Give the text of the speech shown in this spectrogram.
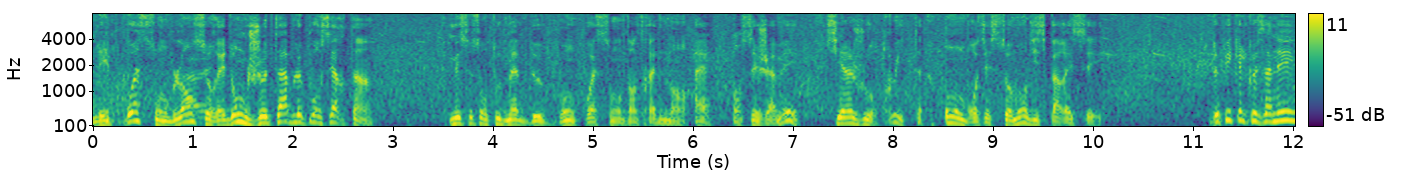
Les poissons blancs seraient donc jetables pour certains. Mais ce sont tout de même de bons poissons d'entraînement. Eh, on sait jamais si un jour truites, ombres et saumons disparaissaient. Depuis quelques années,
